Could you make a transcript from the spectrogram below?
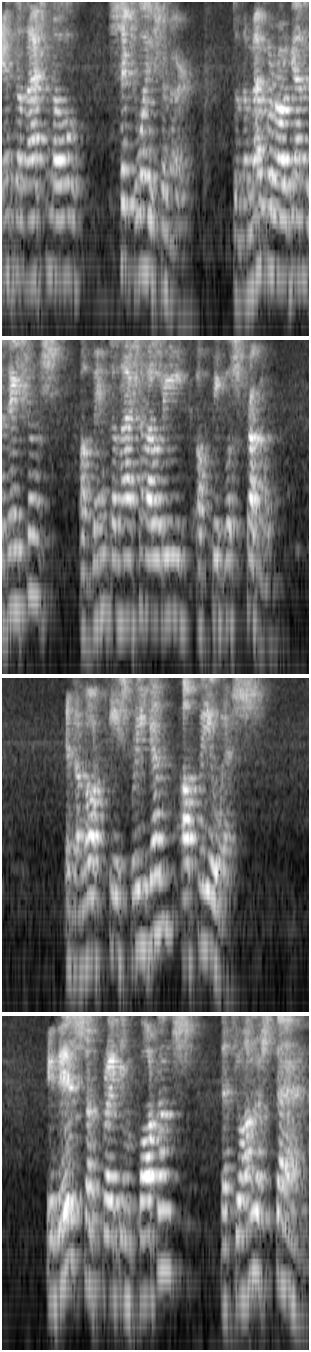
international situationer to the member organizations of the International League of People's Struggle in the Northeast region of the US. It is of great importance that you understand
